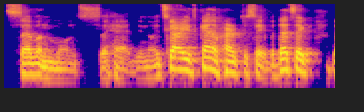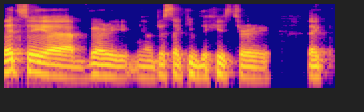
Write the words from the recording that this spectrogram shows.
seven months ahead you know it's kind of, it's kind of hard to say but that's like let's say a very you know just like if the history like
